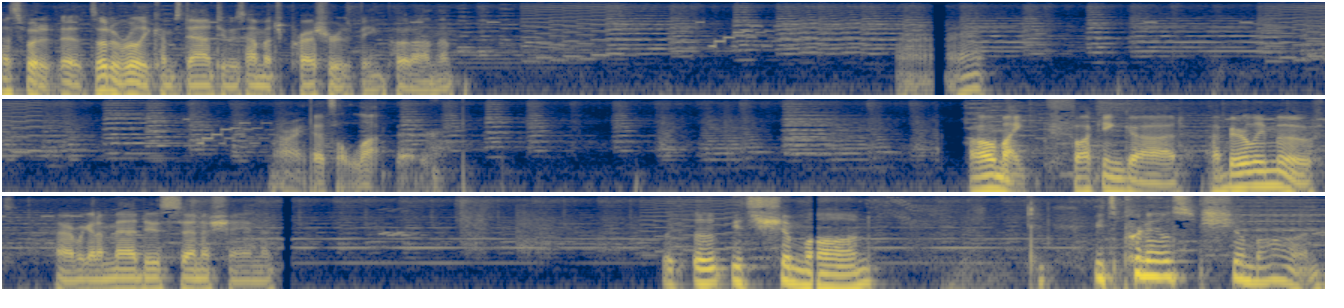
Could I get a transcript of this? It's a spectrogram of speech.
That's what it, that's what it really comes down to is how much pressure is being put on them. Alright. Alright, that's a lot better. Oh my fucking god. I barely moved. Alright, we got a Medusa and a Shaman. Like, uh, it's Shaman. It's pronounced Shaman.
